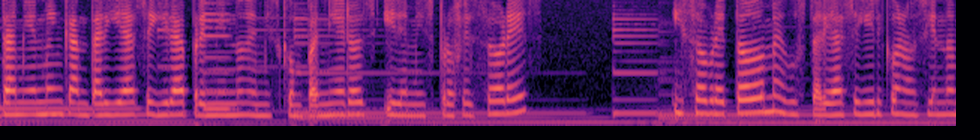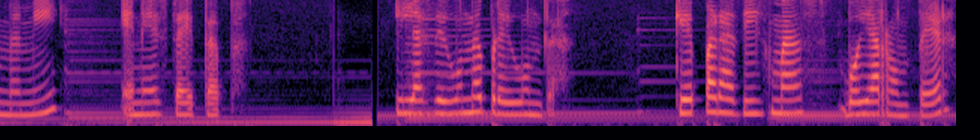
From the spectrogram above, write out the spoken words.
También me encantaría seguir aprendiendo de mis compañeros y de mis profesores y sobre todo me gustaría seguir conociéndome a mí en esta etapa. Y la segunda pregunta, ¿qué paradigmas voy a romper?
